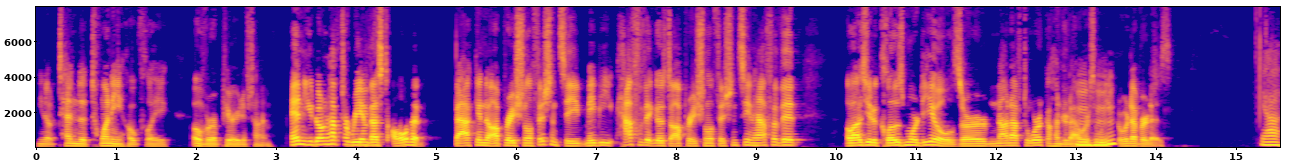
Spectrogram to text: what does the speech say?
you know 10 to 20 hopefully over a period of time and you don't have to reinvest all of it back into operational efficiency maybe half of it goes to operational efficiency and half of it allows you to close more deals or not have to work 100 hours mm-hmm. a week mm-hmm. or whatever it is yeah.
